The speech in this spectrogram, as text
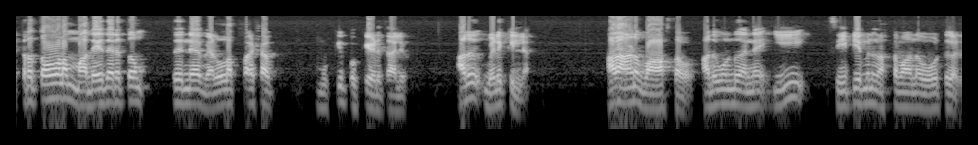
എത്രത്തോളം മതേതരത്വത്തിന്റെ വെള്ളപ്പശ മുക്കി പൊക്കി എടുത്താലും അത് വെളുക്കില്ല. അതാണ് വാസ്തവം. അതുകൊണ്ട് തന്നെ ഈ സി പി എമ്മിന് നഷ്ടമാകുന്ന വോട്ടുകൾ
